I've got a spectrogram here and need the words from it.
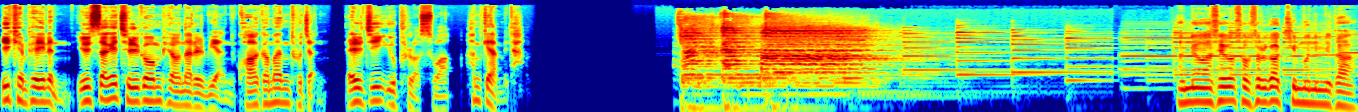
이 캠페인은 일상의 즐거운 변화를 위한 과감한 도전 LG U+와 함께합니다. 안녕하세요. 소설가 김훈입니다.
